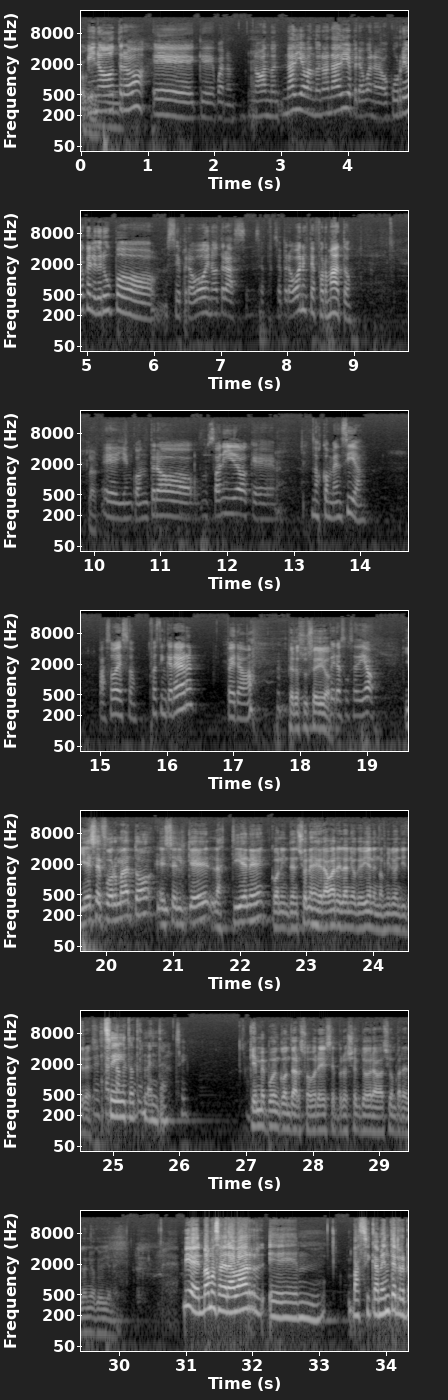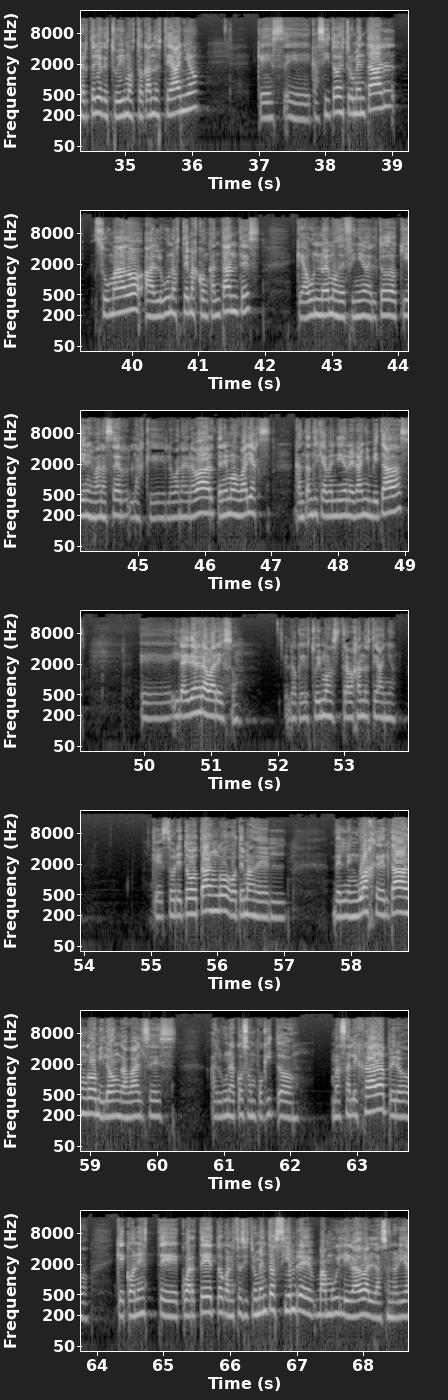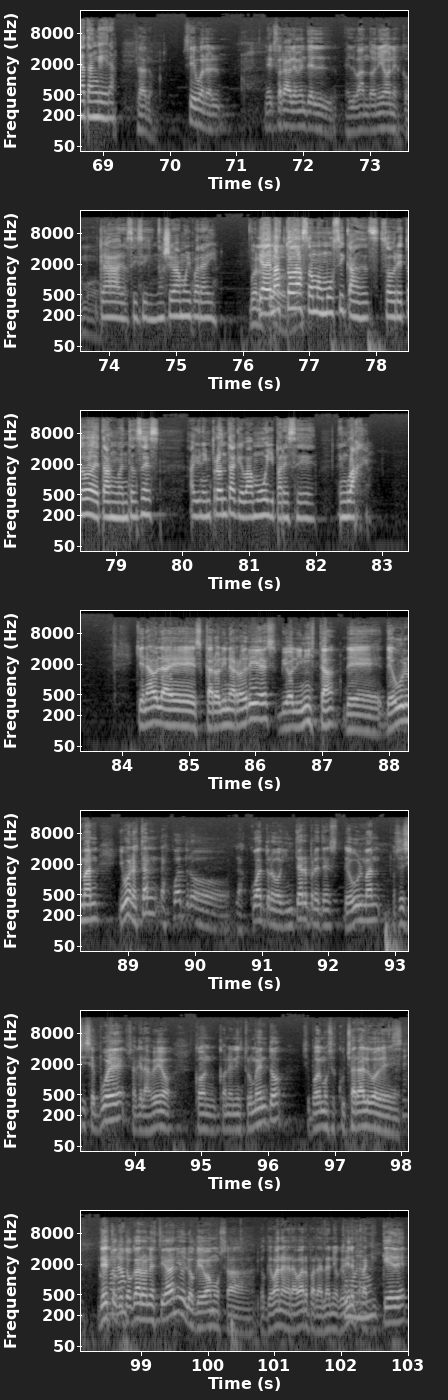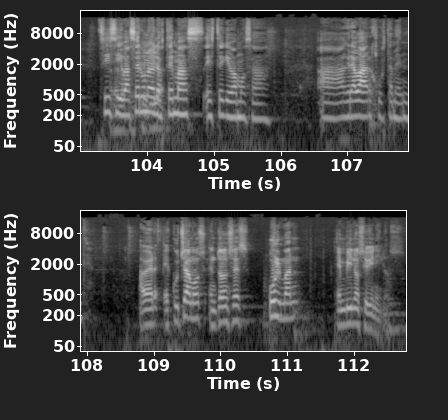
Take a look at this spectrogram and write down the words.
Vino otro eh, que, bueno, no abandon- nadie abandonó a nadie, pero bueno, ocurrió que el grupo se probó en otras, se, se probó en este formato. Claro. Eh, y encontró un sonido que nos convencía. Pasó eso. Fue sin querer, pero, Pero sucedió. pero sucedió. Y ese formato es el que las tiene con intenciones de grabar el año que viene, en 2023. Sí, totalmente. Sí. ¿Quién me pueden contar sobre ese proyecto de grabación para el año que viene? Bien, vamos a grabar eh, básicamente el repertorio que estuvimos tocando este año, que es eh, casi todo instrumental, sumado a algunos temas con cantantes, que aún no hemos definido del todo quiénes van a ser las que lo van a grabar. Tenemos varias cantantes que han venido en el año invitadas, eh, y la idea es grabar eso, lo que estuvimos trabajando este año, que es sobre todo tango o temas del, del lenguaje del tango, milongas, valses, alguna cosa un poquito más alejada, pero que con este cuarteto, con estos instrumentos, siempre va muy ligado a la sonoridad tanguera. Claro. Sí, bueno, el- inexorablemente el, el bandoneón es como... Claro, sí, sí, nos lleva muy para ahí. Bueno, y además todos, todas ¿no? somos músicas, sobre todo de tango, entonces hay una impronta que va muy para ese lenguaje. Quien habla es Carolina Rodríguez, violinista de, de Ullman. Y bueno, están las cuatro, las cuatro intérpretes de Ullman. No sé si se puede, ya que las veo con, con el instrumento. Si podemos escuchar algo de, de esto ¿Cómo que tocaron este año y lo que vamos a, lo que van a grabar para el año que viene, ¿Cómo para que quede. Sí, sí, va a ser uno de los temas este que vamos a, a grabar justamente. A ver, escuchamos entonces Ullman en vinos y vinilos.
